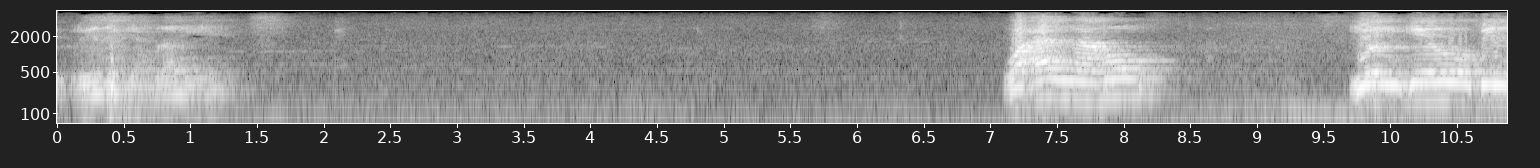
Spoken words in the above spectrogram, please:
Rizik yang berani ya. Wa annahu yunkiru bil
